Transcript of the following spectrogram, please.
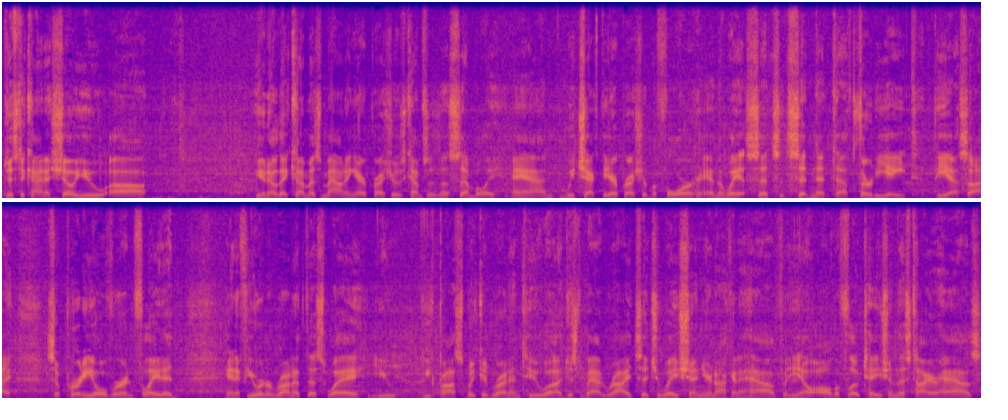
Just to kind of show you uh, you know, they come as mounting air pressure. This comes as an assembly, and we checked the air pressure before, and the way it sits, it's sitting at uh, 38 psi, so pretty overinflated. And if you were to run it this way, you you possibly could run into uh, just a bad ride situation. You're not going to have you know all the flotation this tire has.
